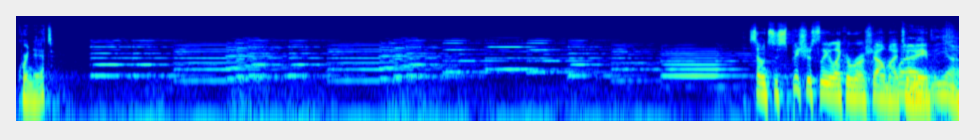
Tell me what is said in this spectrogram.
cornet. Sounds suspiciously like a Rohrschalmei to Well, me. Yeah,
